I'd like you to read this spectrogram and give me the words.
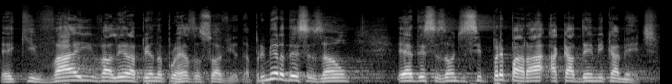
é, que vai valer a pena para o resto da sua vida. A primeira decisão é a decisão de se preparar academicamente,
